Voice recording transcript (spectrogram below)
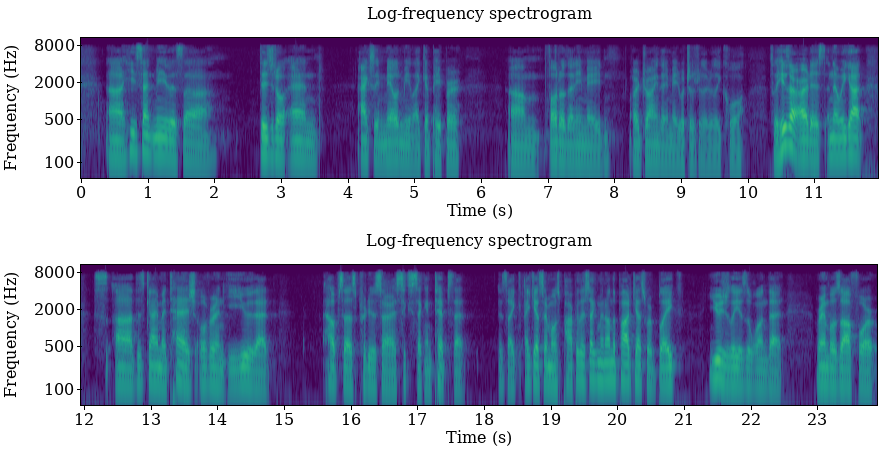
uh, he sent me this uh, digital and actually mailed me like a paper um, photo that he made or drawing that he made, which was really really cool. So he's our artist, and then we got uh, this guy Matej over in EU that helps us produce our 60 second tips. That is like I guess our most popular segment on the podcast, where Blake usually is the one that rambles off for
